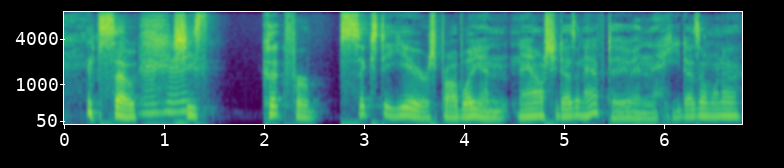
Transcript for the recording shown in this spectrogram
and so mm-hmm. she's cooked for 60 years probably, and now she doesn't have to, and he doesn't want to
